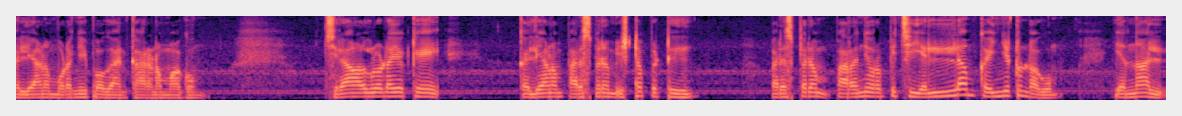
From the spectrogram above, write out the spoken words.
കല്യാണം മുടങ്ങിപ്പോകാൻ കാരണമാകും. ചില ആളുകളുടെയൊക്കെ കല്യാണം പരസ്പരം ഇഷ്ടപ്പെട്ട് പരസ്പരം പറഞ്ഞുറപ്പിച്ച് എല്ലാം കഴിഞ്ഞിട്ടുണ്ടാകും. എന്നാൽ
